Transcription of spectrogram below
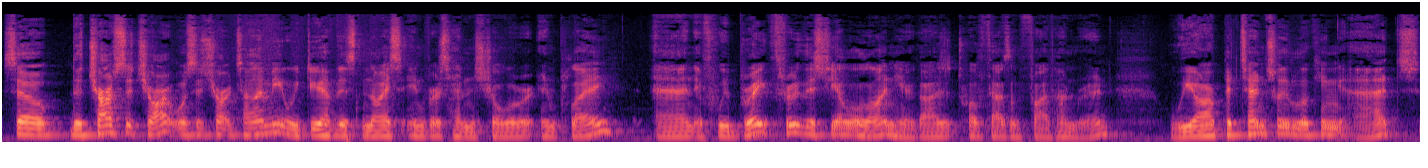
So the chart's the chart. What's the chart telling me? We do have this nice inverse head and shoulder in play. And if we break through this yellow line here, guys, at 12,500, we are potentially looking at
